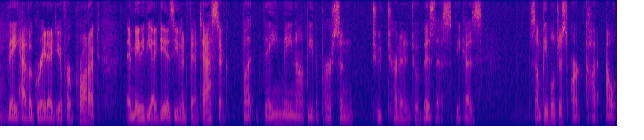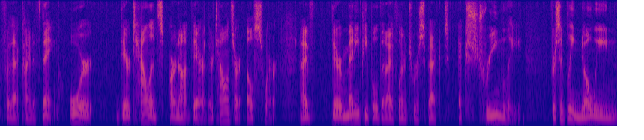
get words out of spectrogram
they have a great idea for a product, and maybe the idea is even fantastic, but they may not be the person to turn it into a business because some people just aren't cut out for that kind of thing or their talents are not there. Their talents are elsewhere. I've there are many people that i've learned to respect extremely for simply knowing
